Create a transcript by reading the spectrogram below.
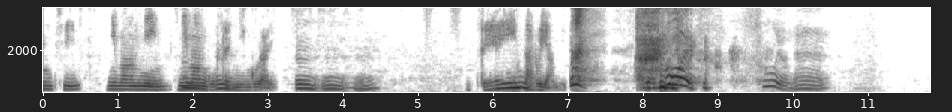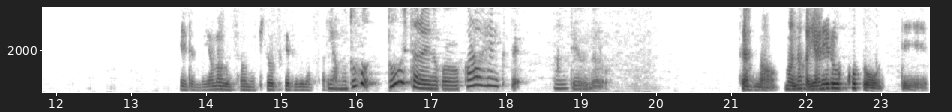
日2万人、2万5千人ぐらい、うんうんうん。全員なるやん、みたいな。いや、そうよ。そうよね。え、でも山口さんも気をつけてください。いや、もうどう、どうしたらいいのかわからへんくて。なんて言うんだろそやな。まあなんかやれることって、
